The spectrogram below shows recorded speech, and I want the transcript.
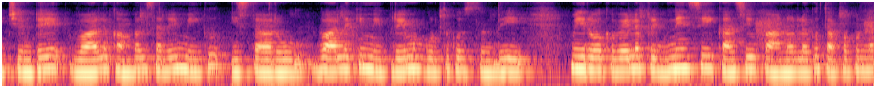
ఇచ్చుంటే వాళ్ళు కంపల్సరీ మీకు ఇస్తారు. వాళ్ళకి మీ ప్రేమ గుర్తుకొస్తుంది. మీరు ఒకవేళ ప్రెగ్నెన్సీ కన్సీవ్ కానోళ్ళకు తప్పకుండా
